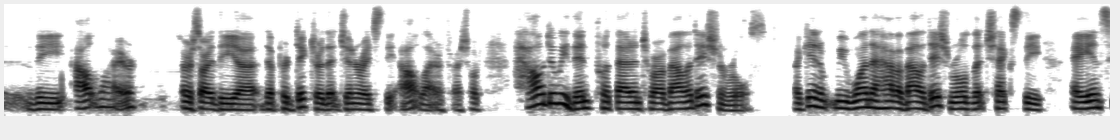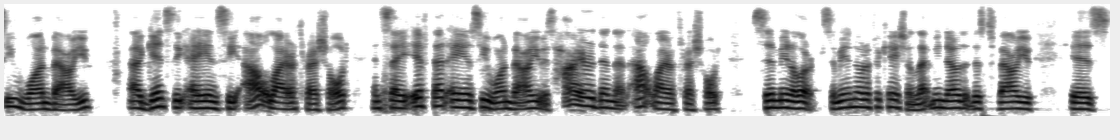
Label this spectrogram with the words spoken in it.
the outlier, or sorry, the, uh, the predictor that generates the outlier threshold, how do we then put that into our validation rules? Again, we want to have a validation rule that checks the ANC1 value against the ANC outlier threshold and say, if that ANC1 value is higher than that outlier threshold, send me an alert, send me a notification, let me know that this value is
